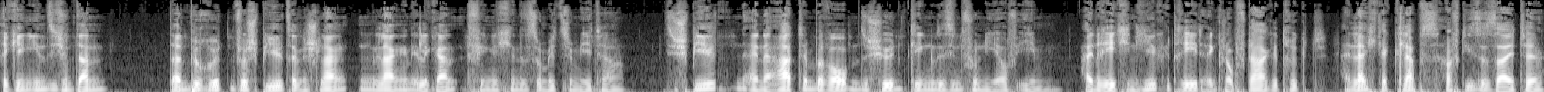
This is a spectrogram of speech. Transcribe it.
Er ging in sich und dann, dann berührten verspielt seine schlanken, langen, eleganten Fingerchen das Ometiometer. Sie spielten eine atemberaubende, schön klingende Sinfonie auf ihm. Ein Rädchen hier gedreht, ein Knopf da gedrückt, ein leichter Klaps auf dieser Seite,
